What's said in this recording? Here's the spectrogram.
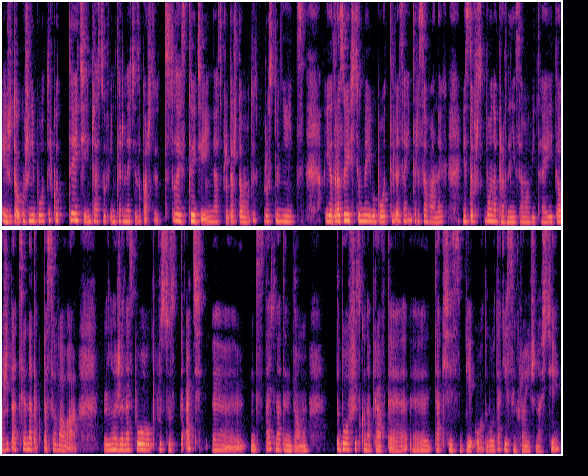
i że to ogłoszenie było tylko tydzień czasu w internecie. Zobaczcie, co to jest tydzień na sprzedaż domu, to jest po prostu nic. I od razu je ściągnęli, bo było tyle zainteresowanych, więc to wszystko było naprawdę niesamowite. I to, że ta cena tak pasowała, że nas było po prostu stać, yy, stać na ten dom, to było wszystko naprawdę y, tak się zbiegło. To były takie synchroniczności,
